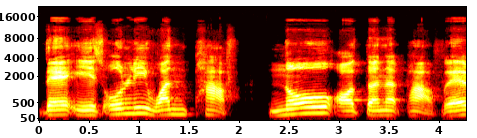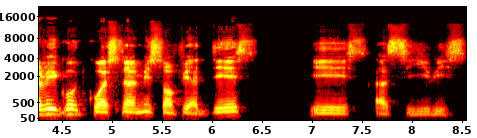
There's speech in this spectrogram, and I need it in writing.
there is only one path, no alternate path. Very good question, Miss Sophia. This is a series.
